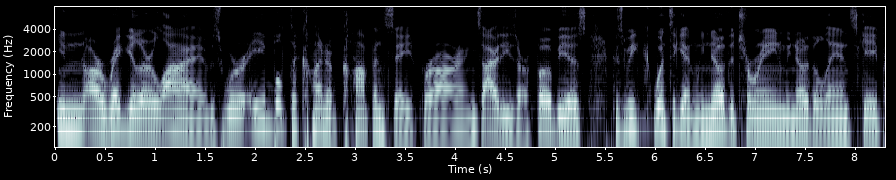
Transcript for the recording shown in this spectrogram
in our regular lives we're able to kind of compensate for our anxieties, our phobias, because we once again we know the terrain, we know the landscape.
